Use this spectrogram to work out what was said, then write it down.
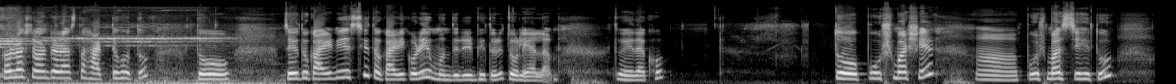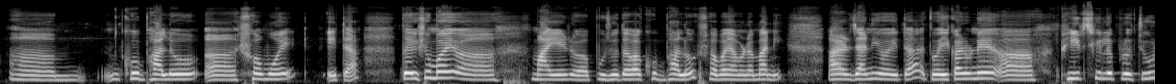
কারণ রাস্তা অনেকটা রাস্তা হাঁটতে হতো। তো যেহেতু গাড়ি নিয়ে এসেছি, তো গাড়ি করে মন্দিরের ভিতরে চলে এলাম। তো এই দেখো। তো পৌষ মাসে পৌষ মাস যেহেতু খুব ভালো সময় এটা। তো এই সময় মায়ের পুজো দেওয়া খুব ভালো, সবাই আমরা মানি। আর জানিও এটা, তো এই কারণে ভিড় ছিল প্রচুর।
